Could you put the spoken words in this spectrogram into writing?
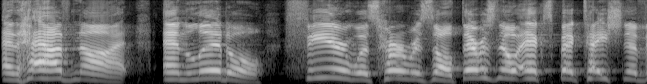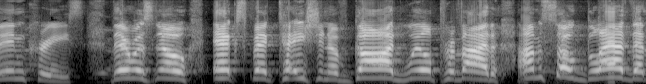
and have not and little. Fear was her result. There was no expectation of increase. There was no expectation of God will provide. I'm so glad that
